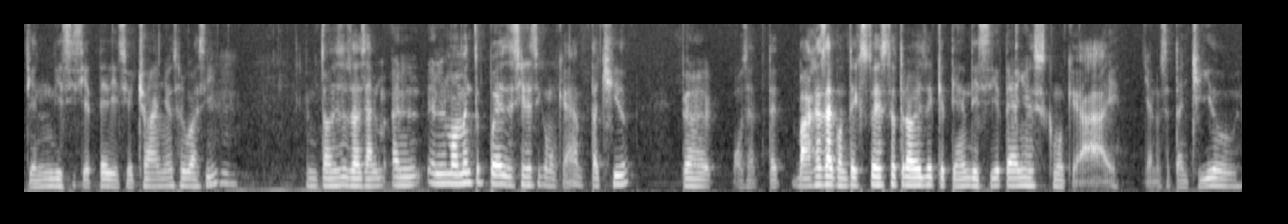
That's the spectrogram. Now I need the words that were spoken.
tienen 17, 18 años, algo así. Entonces, o sea, en el momento puedes decir así como que, ah, está chido. Pero, o sea, te bajas al contexto este otra vez de que tienen 17 años, es como que, ay, ya no está tan chido, güey.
